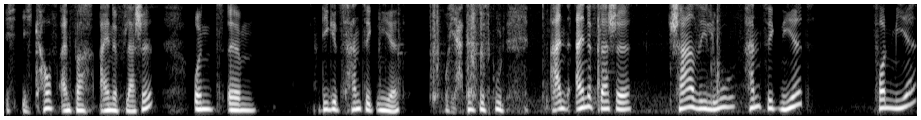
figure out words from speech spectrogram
ich, ich kaufe einfach eine Flasche und ähm, die gibt's handsigniert. Oh ja, das ist gut. Ein, eine Flasche Chazilu handsigniert von mir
